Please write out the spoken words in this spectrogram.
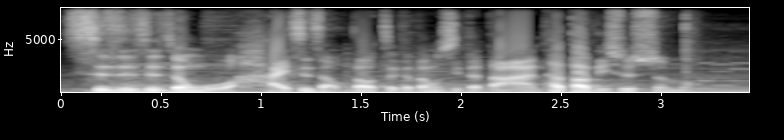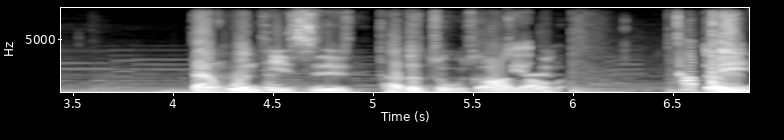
事实至终我还是找不到这个东西的答案，它到底是什么？但问题是它的主轴是。对，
